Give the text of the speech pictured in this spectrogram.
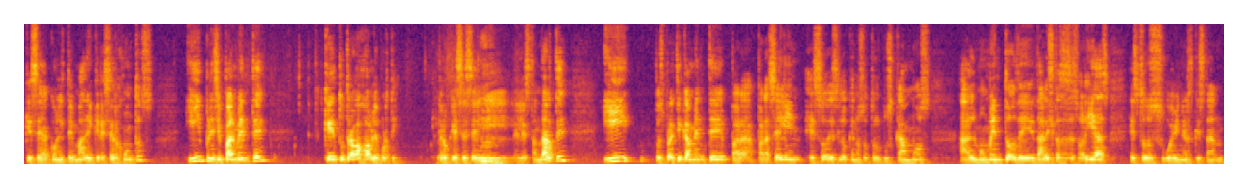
que sea con el tema de crecer juntos y principalmente que tu trabajo hable por ti. Creo que ese es el, el estandarte. Y pues prácticamente para, para Selling eso es lo que nosotros buscamos al momento de dar estas asesorías, estos webinars que están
